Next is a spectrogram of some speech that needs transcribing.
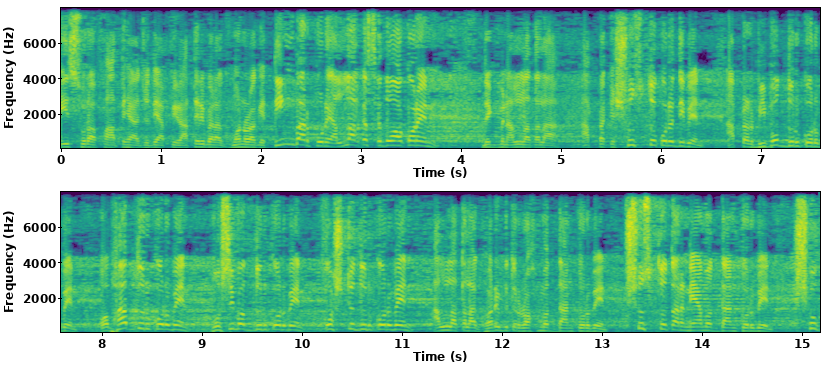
এই সুরা ফাতেহা যদি আপনি রাতের বেলা ঘুমানোর আগে তিনবার পরে আল্লাহর কাছে দোয়া করেন, দেখবেন আল্লাহ তালা আপনাকে সুস্থ করে দিবেন, আপনার বিপদ দূর করবেন, অভাব দূর করবেন, মুসিবত দূর করবেন, কষ্ট দূর করবেন, আল্লাহ তালা ঘরের ভিতরে রহমত দান করবেন, সুস্থতার নিয়ামত দান করবেন, সুখ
